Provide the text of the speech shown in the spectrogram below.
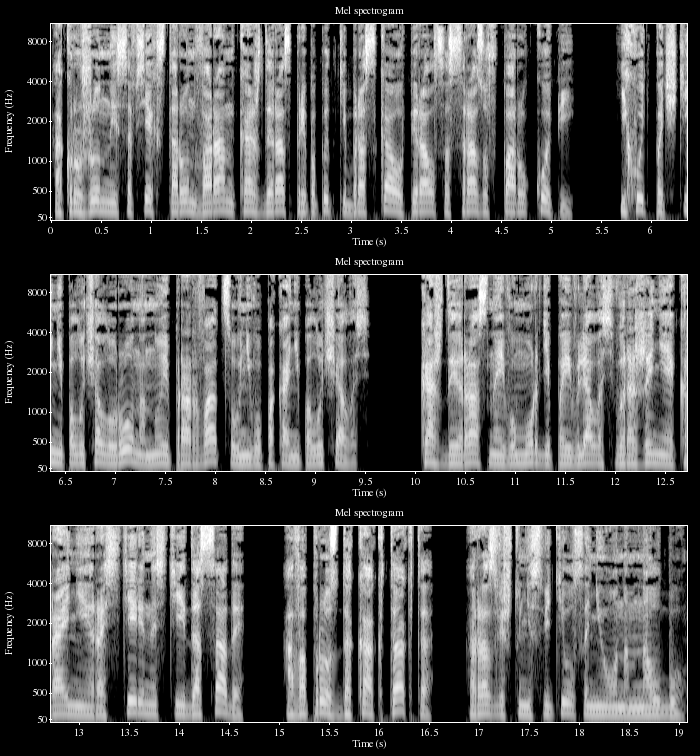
Окруженный со всех сторон варан каждый раз при попытке броска упирался сразу в пару копий, и хоть почти не получал урона, но и прорваться у него пока не получалось. Каждый раз на его морде появлялось выражение крайней растерянности и досады, а вопрос «да как так-то?» разве что не светился неоном на лбу.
